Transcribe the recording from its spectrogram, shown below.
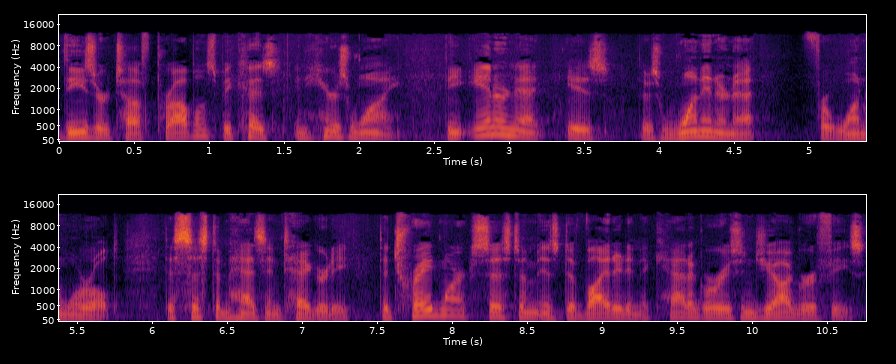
these are tough problems because, and here's why. The internet is, there's one internet for one world. The system has integrity. The trademark system is divided into categories and geographies.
